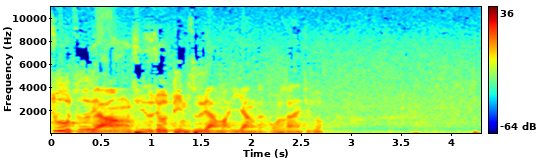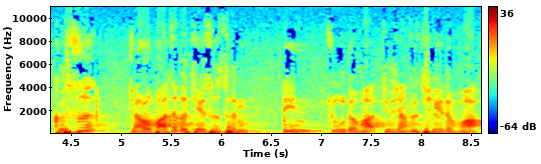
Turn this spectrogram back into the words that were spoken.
注之良其实就是定之良嘛，一样的。我刚才解说。可是，假如把这个解释成定住的话，就这样子切的话，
